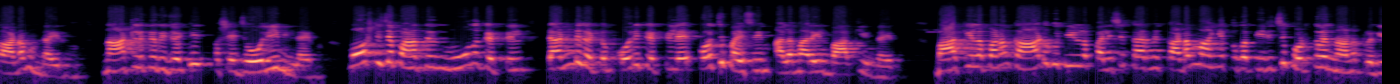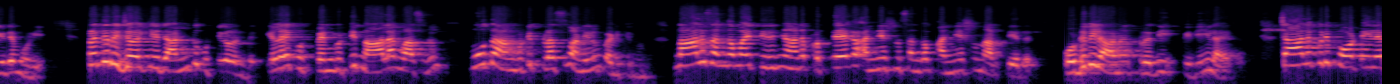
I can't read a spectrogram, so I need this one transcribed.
കടമുണ്ടായിരുന്നു. നാട്ടിലെത്തിയ റിജോയ്ക്ക് പക്ഷേ ജോലിയും ഇല്ലായിരുന്നു. മോഷ്ടിച്ച പണത്തിൽ മൂന്ന് കെട്ടിൽ രണ്ട് കെട്ടും ഒരു കെട്ടിലെ കുറച്ച് പൈസയും അലമാരയിൽ ബാക്കിയുണ്ടായിരുന്നു. ബാക്കിയുള്ള പണം കാടുകുറ്റിയിലുള്ള പലിശക്കാരന് കടം വാങ്ങിയ തുക തിരിച്ചു കൊടുത്തുവെന്നാണ് പ്രതിയുടെ മൊഴി. പ്രതി റിജോയ്ക്ക് രണ്ട് കുട്ടികളുണ്ട്. ഇളയ പെൺകുട്ടി നാലാം ക്ലാസ്സിലും മൂത്ത ആൺകുട്ടി പ്ലസ് വണ്ണിലും പഠിക്കുന്നു. നാല് സംഘമായി തിരിഞ്ഞാണ് പ്രത്യേക അന്വേഷണ സംഘം അന്വേഷണം നടത്തിയത്. ഒടുവിലാണ് പ്രതി പിടിയിലായത്. ചാലക്കുടി പോട്ടയിലെ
